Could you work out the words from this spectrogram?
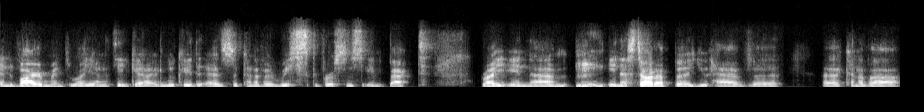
environment right? And i think i look at it as a kind of a risk versus impact right? In um, in a startup uh, you have uh, uh, kind of a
